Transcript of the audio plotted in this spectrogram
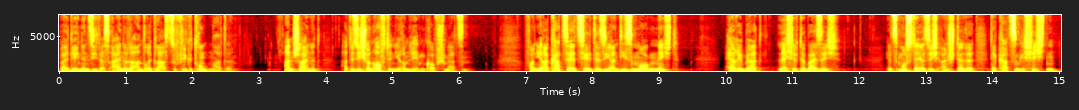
bei denen sie das ein oder andere Glas zu viel getrunken hatte. Anscheinend hatte sie schon oft in ihrem Leben Kopfschmerzen. Von ihrer Katze erzählte sie an diesem Morgen nicht. Heribert lächelte bei sich. Jetzt musste er sich anstelle der Katzengeschichten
